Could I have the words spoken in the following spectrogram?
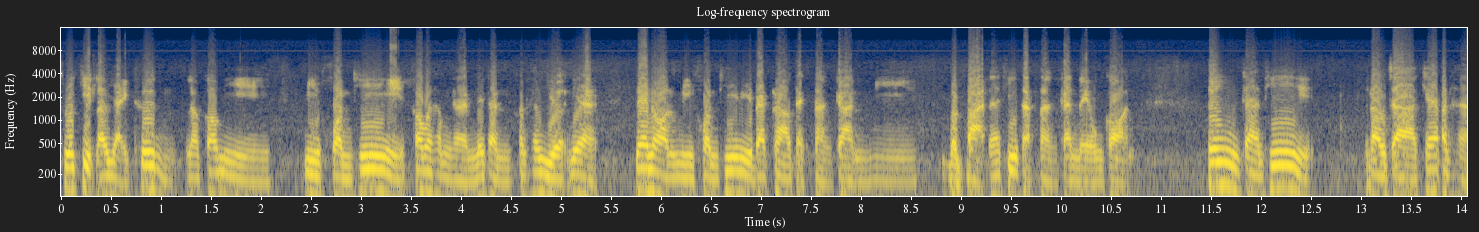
ธุรกิจเราใหญ่ขึ้น แล้วก็มีมีคนที่เข้ามาทำงานด้วยกันค่อนข้างเยอะเนี่ย แน่นอนมีคนที่มี background แตกต่างกัน มีบทบาทหน้าที่แตกต่างกันในองค์กร ซึ่งการที่เราจะแก้ปัญหา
